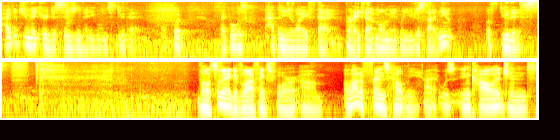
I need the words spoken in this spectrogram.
how did you make your decision that you wanted to do that? Like what? Like what was happened in your life that brought you to that moment when you just thought, you know, let's do this? Well, it's something I give a lot of thanks for. Um, a lot of friends helped me. I was in college and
